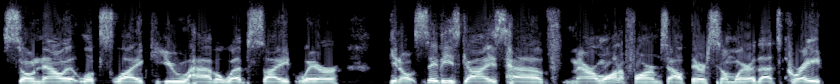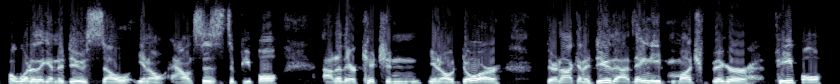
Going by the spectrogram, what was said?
So now it looks like you have a website where, you know, say these guys have marijuana farms out there somewhere. That's great. But what are they going to do? Sell, you know, ounces to people out of their kitchen, you know, door? They're not going to do that. They need much bigger people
